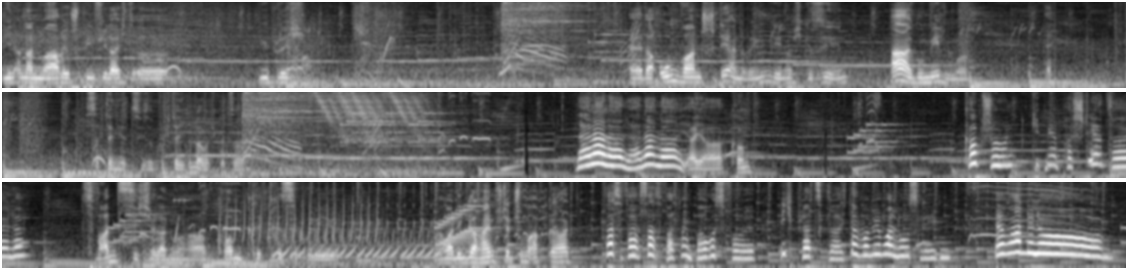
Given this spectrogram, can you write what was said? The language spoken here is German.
Wie in anderen Mario-Spielen vielleicht äh, üblich. Äh, da oben war ein Sternring, den habe ich gesehen. Ah, Gumeluma. Hä? Was ist das denn jetzt? Wieso guck ich da nicht runter, wollte ich gerade sagen. La la la la la la. Ja, ja, komm. Komm schon, gib mir ein paar Sternteile. 20 will er nur haben. Komm, kriegst du, Kollege. Haben wir den Geheimstedt schon mal abgehakt? Das war's, das war's, mein Bauch ist voll. Ich platz gleich, da wollen wir mal loslegen. Verwandlung!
